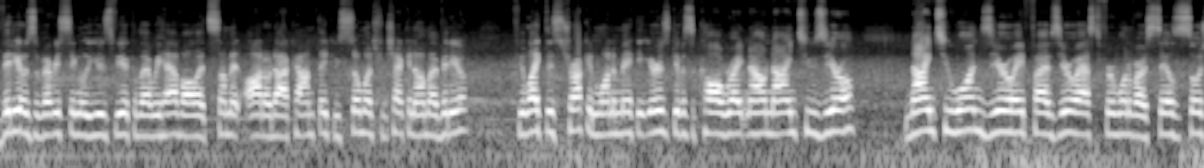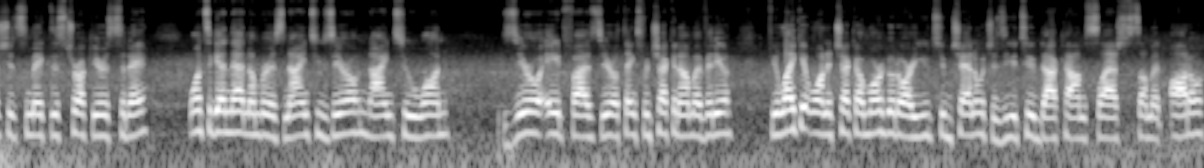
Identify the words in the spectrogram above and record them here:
Videos of every single used vehicle that we have, all at summitauto.com. Thank you so much for checking out my video. If you like this truck and want to make it yours, give us a call right now, 920 921 0850. Ask for one of our sales associates to make this truck yours today. Once again, that number is 920-921-0850. Thanks for checking out my video. If you like it, want to check out more, go to our YouTube channel, which is youtube.com slash summitauto.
